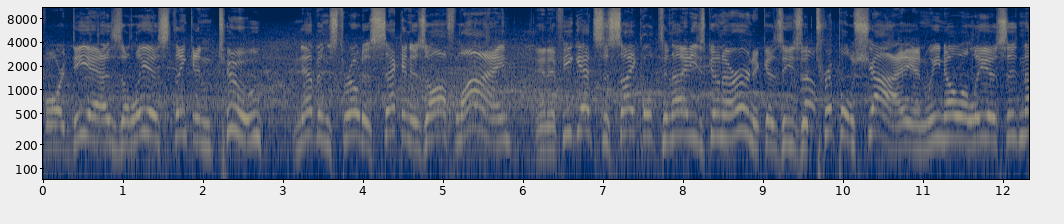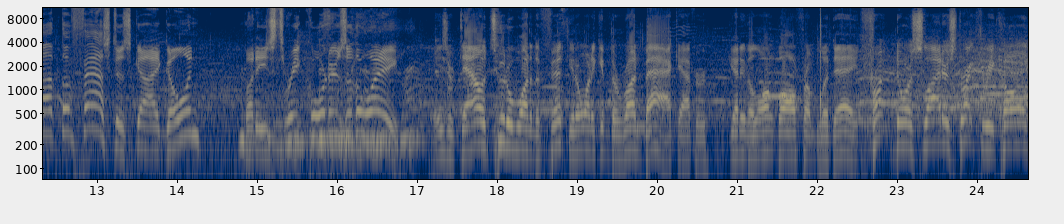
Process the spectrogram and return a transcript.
for Diaz. Elias thinking two. Nevin's throw to second is offline. And if he gets the cycle tonight, he's going to earn it because he's a oh. triple shy. And we know Elias is not the fastest guy going. but he's three quarters of the way. These are down two to one in the fifth. You don't want to give the run back after getting the long ball from Bleday. Front door slider, strike three called,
